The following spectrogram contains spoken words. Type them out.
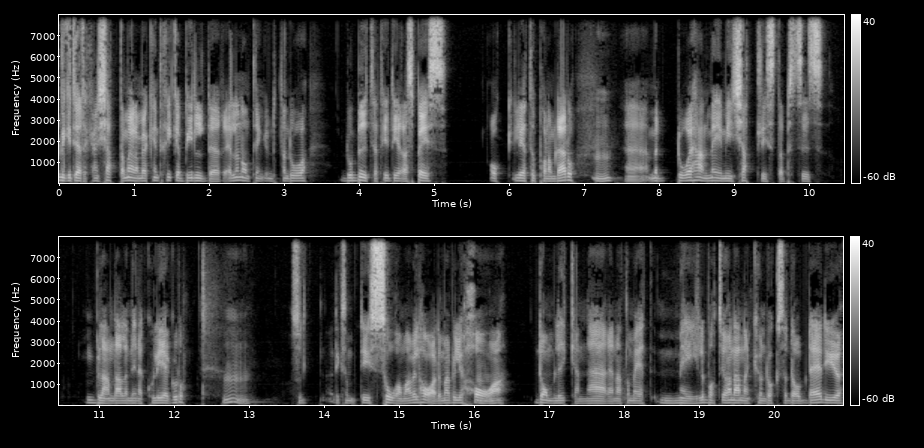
Vilket gör att jag kan chatta med dem, jag kan inte skicka bilder eller någonting, utan då, då byter jag till deras space. och leta upp honom där då. Mm. Eh, men då är han med i min chattlista precis bland alla mina kollegor då. Mm. Liksom, det är ju så man vill ha det. Man vill ju ha Mm. dem lika nära än att de är ett mail bort. Jag har en annan kund också. Där, är det ju,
